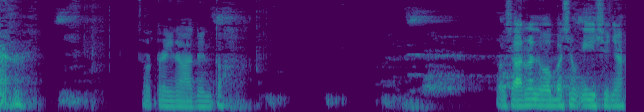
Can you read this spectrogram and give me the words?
So, try natin to. So, sana lumabas yung issue niya.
